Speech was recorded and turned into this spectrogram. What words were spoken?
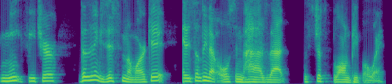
neat feature. Doesn't exist in the market. And it's something that Olsen has that it's just blown people away.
